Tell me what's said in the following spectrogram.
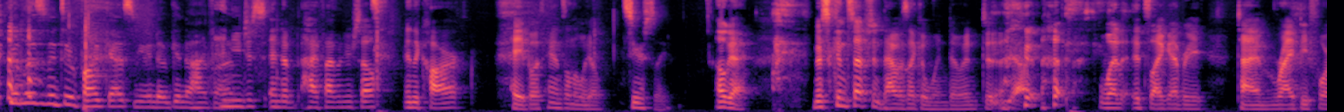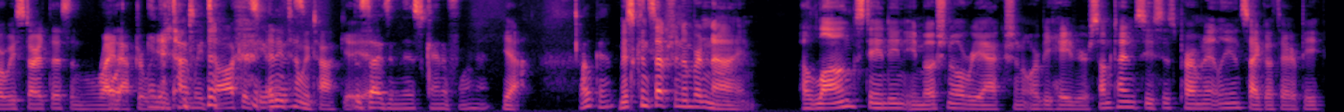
You're listening to a podcast and you end up getting a high five. and you just end up high fiving yourself in the car? Hey, both hands on the wheel. Seriously. Okay. Misconception. That was like a window into what it's like every time right before we start this and right Or after we anytime end. we talk as humans. anytime we talk, yeah, yeah. Besides in this kind of format. yeah. Okay. Misconception number nine. A long standing emotional reaction or behavior sometimes ceases permanently in psychotherapy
